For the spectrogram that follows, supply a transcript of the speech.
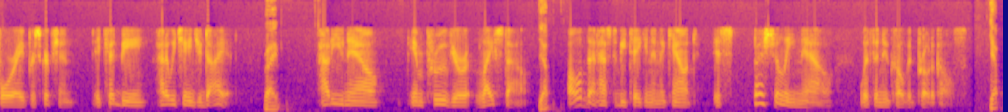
for a prescription. It could be how do we change your diet? Right. How do you now improve your lifestyle? Yep. All of that has to be taken into account, especially now with the new COVID protocols. Yep.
